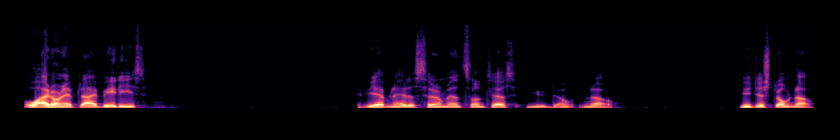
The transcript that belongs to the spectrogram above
Oh, I don't have diabetes. If you haven't had a serum insulin test, you don't know. You just don't know.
